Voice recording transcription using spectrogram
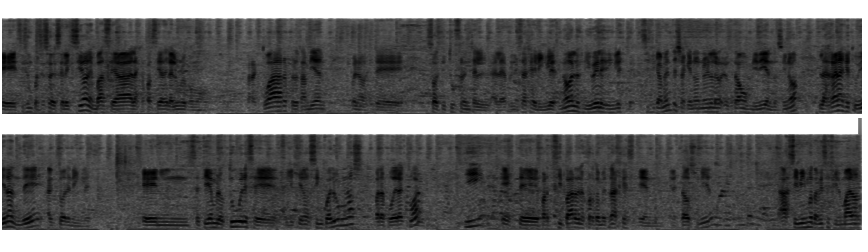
Eh, se hizo un proceso de selección en base a las capacidades del alumno como para actuar, pero también bueno, este, su actitud frente al, aprendizaje del inglés. No los niveles de inglés específicamente, ya que no, era lo que estábamos midiendo, sino las ganas que tuvieran de actuar en inglés. En septiembre, octubre se, eligieron cinco alumnos para poder actuar y este, participar de los cortometrajes en, Estados Unidos. Asimismo también se filmaron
